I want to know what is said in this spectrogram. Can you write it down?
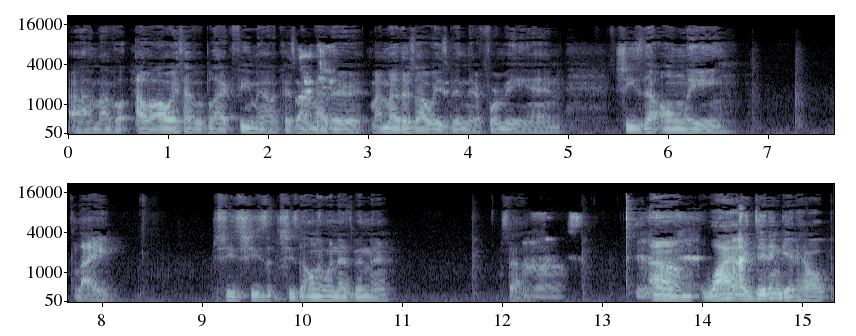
Um, I will, I will always have a black female because my mother my mother's always been there for me and she's the only like she's she's she's the only one that's been there. So um, why I didn't get help,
